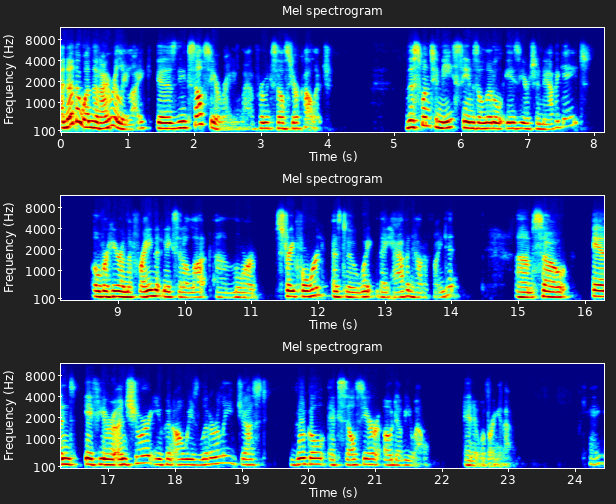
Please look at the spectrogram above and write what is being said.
Another one that I really like is the Excelsior Writing Lab from Excelsior College. This one to me seems a little easier to navigate, over here in the frame, it makes it a lot um, more straightforward as to what they have and how to find it. Um, so, and if you're unsure, you can always literally just Google Excelsior OWL and it will bring it up. Okay.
